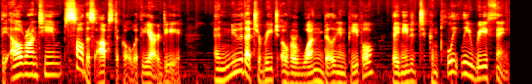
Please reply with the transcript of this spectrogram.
The Elrond team saw this obstacle with ERD and knew that to reach over 1 billion people, they needed to completely rethink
